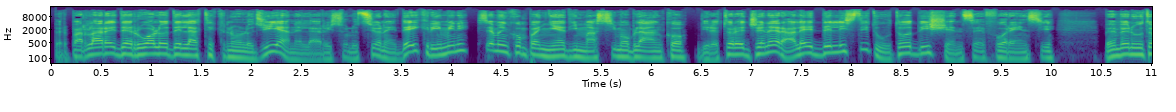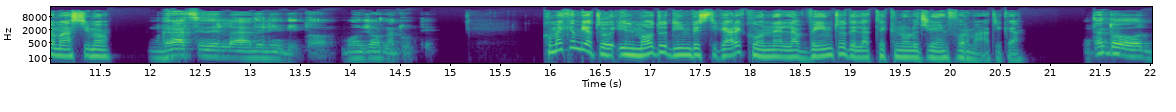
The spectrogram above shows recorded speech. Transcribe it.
Per parlare del ruolo della tecnologia nella risoluzione dei crimini, siamo in compagnia di Massimo Blanco, direttore generale dell'Istituto di Scienze Forensi. Benvenuto Massimo. Grazie del, dell'invito, buongiorno a tutti. Com'è cambiato il modo di investigare con l'avvento della tecnologia informatica? Intanto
